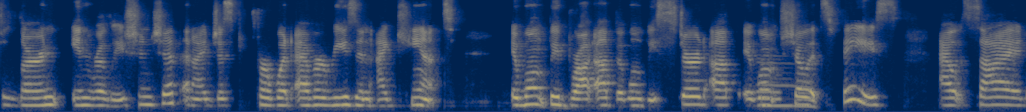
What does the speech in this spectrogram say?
to learn in relationship and i just for whatever reason i can't it won't be brought up it won't be stirred up it won't mm. show its face outside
